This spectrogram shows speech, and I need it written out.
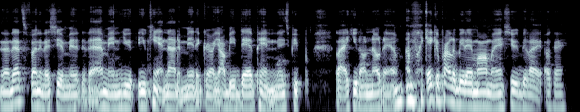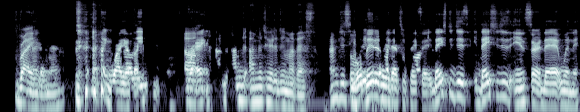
That's funny that she admitted that. I mean, you you can't not admit it, girl. Y'all be deadpanning these people like you don't know them. I'm like, it could probably be their mama, and she would be like, okay, right. like, why y'all like, Um, Right. I'm, I'm, I'm just here to do my best. I'm just what do you think literally that's what they say. They should just they should just insert that when the,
